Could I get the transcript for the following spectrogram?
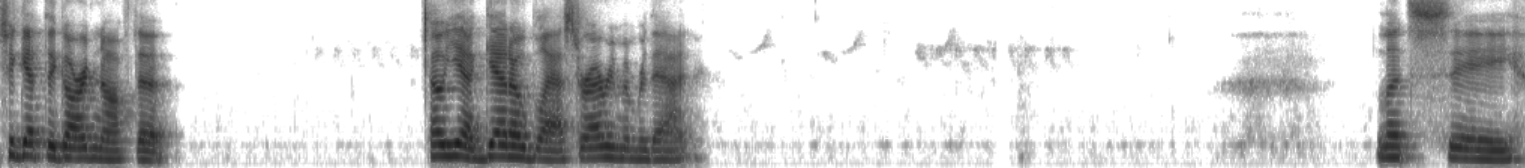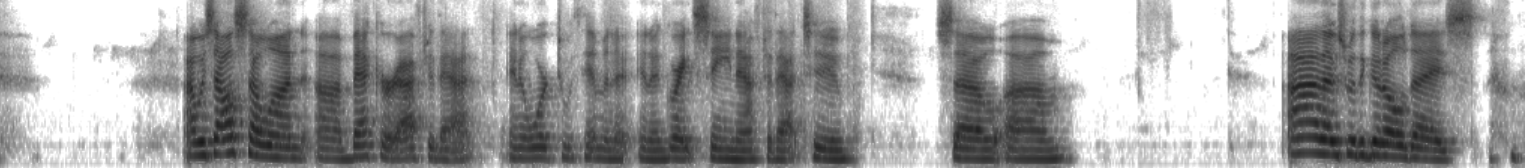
to get the garden off the Oh yeah, ghetto blaster. I remember that. Let's see. I was also on uh, Becker after that, and I worked with him in a, in a great scene after that too. So, um, ah, those were the good old days.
